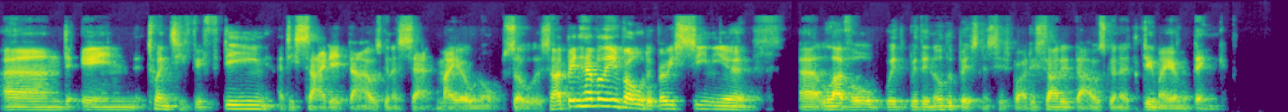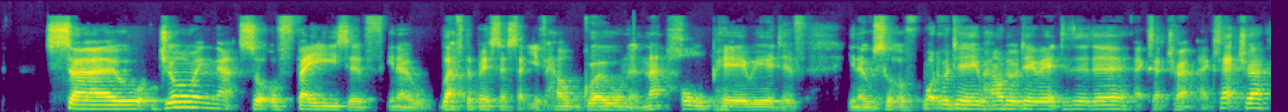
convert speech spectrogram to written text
And in 2015, I decided that I was going to set my own up solely. So I've been heavily involved at very senior uh, level with within other businesses, but I decided that I was going to do my own thing. So during that sort of phase of, you know, left the business that you've helped grown and that whole period of you know, sort of what do I do? How do I do it? Etc. Etc.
